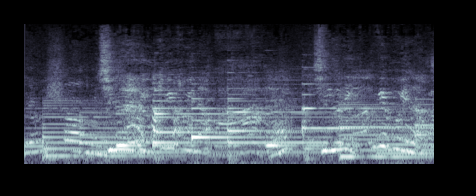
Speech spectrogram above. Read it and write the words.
그러니까 음, 지문이 보이나 봐. 어? 지문이 보이나 봐.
